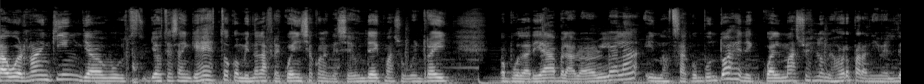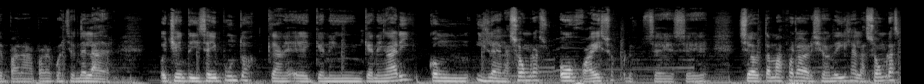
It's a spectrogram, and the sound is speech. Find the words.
Power Ranking, ya, ya ustedes saben qué es esto, combina la frecuencia con la que se un deck más su win rate, popularidad, bla bla bla bla, y nos saca un puntuaje de cuál mazo es lo mejor para nivel de para, para cuestión de ladder. 86 puntos Kenenari eh, con Isla de las Sombras, ojo a eso, se, se, opta más por la versión de Isla de las Sombras,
